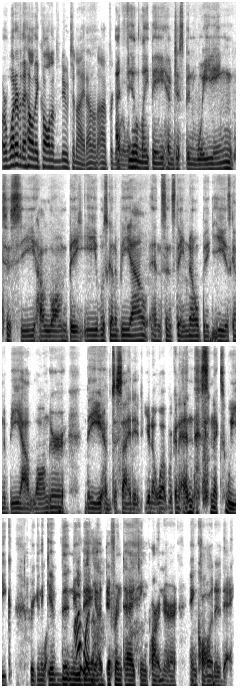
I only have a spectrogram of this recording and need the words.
or whatever the hell they called him new tonight. I don't know. I forget. I feel like they have just been waiting to see how long Big E was going to be out, and since they know Big E is going to be out longer, they have decided, you know what, we're going to end this next week. We're going to give the New Day a different tag team partner and call it a day.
